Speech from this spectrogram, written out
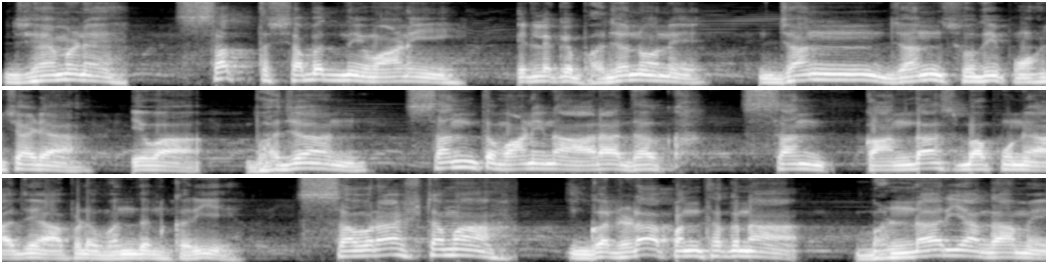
જેમણે સત શબ્દની વાણી એટલે કે ભજનોને જન જન સુધી પહોંચાડ્યા એવા ભજન સંત વાણીના આરાધક સંત કાનદાસ બાપુને આજે આપણે વંદન કરીએ. સૌરાષ્ટ્રમાં ગઢડા પંથકના ભંડારિયા ગામે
